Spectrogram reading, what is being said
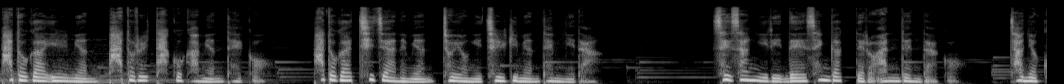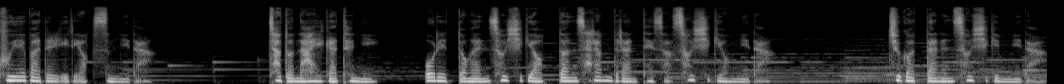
파도가 일면 파도를 타고 가면 되고 파도가 치지 않으면 조용히 즐기면 됩니다. 세상 일이 내 생각대로 안 된다고 전혀 구애받을 일이 없습니다. 저도 나이가 드니 오랫동안 소식이 없던 사람들한테서 소식이 옵니다. 죽었다는 소식입니다.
